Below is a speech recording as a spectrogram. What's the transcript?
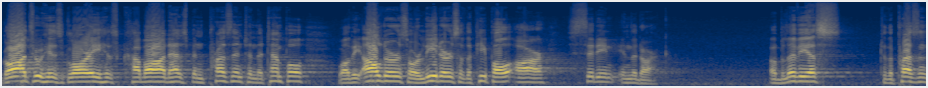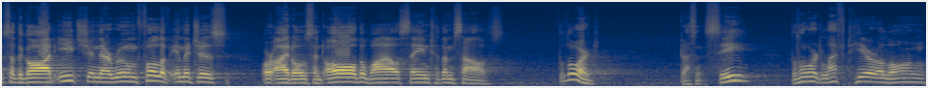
God, through His glory, His kabod, has been present in the temple while the elders or leaders of the people are sitting in the dark, oblivious to the presence of the God, each in their room full of images or idols, and all the while saying to themselves, The Lord doesn't see. The Lord left here a long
